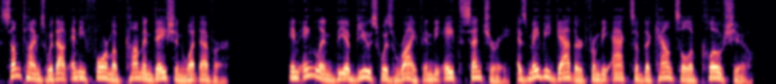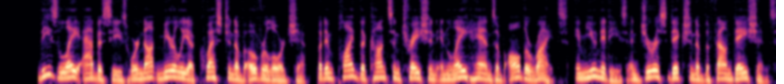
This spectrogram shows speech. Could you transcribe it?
sometimes without any form of commendation whatever. In England the abuse was rife in the 8th century, as may be gathered from the Acts of the Council of Cloveshoe. These lay abbacies were not merely a question of overlordship, but implied the concentration in lay hands of all the rights, immunities and jurisdiction of the foundations,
